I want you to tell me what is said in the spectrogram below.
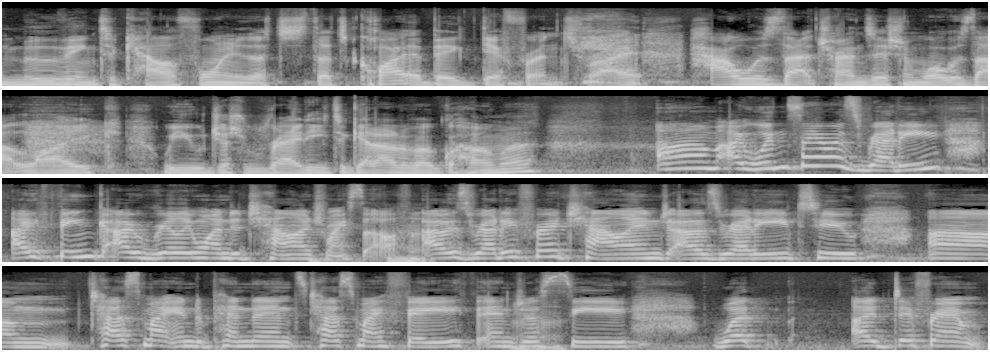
moving to California, that's that's quite a big difference, right? How was that transition? What was that like? Were you just ready to get out of Oklahoma? Um, I wouldn't say I was ready. I think I really wanted to challenge myself. I was ready for a challenge. I was ready to um, test my independence, test my faith, and just see what a different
